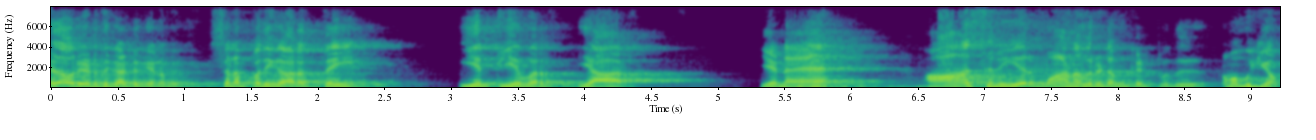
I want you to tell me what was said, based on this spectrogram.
ஏதோ ஒரு எடுத்துக்காட்டுக்கு என்ன சிலப்பதிகாரத்தை இயற்றியவர் யார்? என ஆசிரியர் மாணவரிடம் கேட்பது. ரொம்ப முக்கியம்.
